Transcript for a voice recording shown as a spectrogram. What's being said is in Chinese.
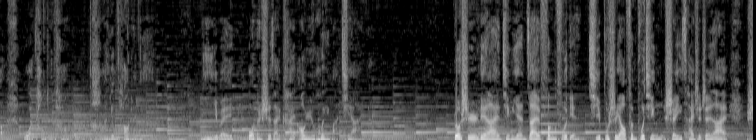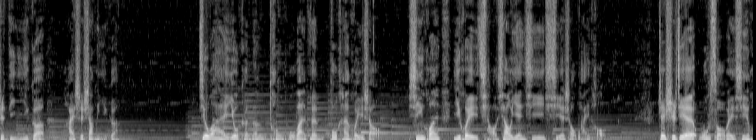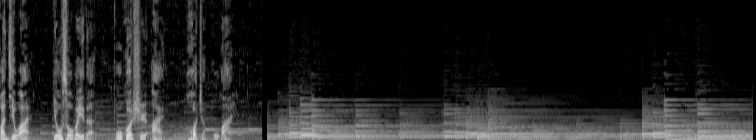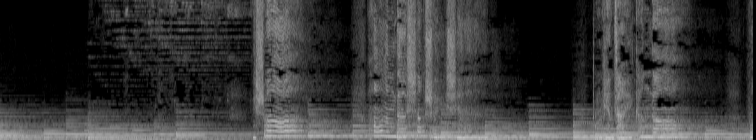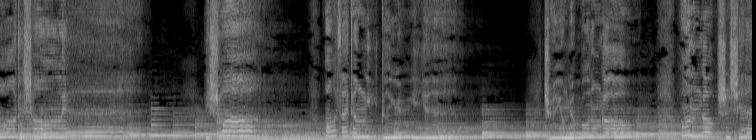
我套着他，他又套着你。你以为我们是在开奥运会吗，亲爱的？若是恋爱经验再丰富点，岂不是要分不清谁才是真爱？是第一个，还是上一个？旧爱有可能痛苦万分，不堪回首；新欢亦会巧笑嫣兮，携手白头。这世界无所谓新欢旧爱，有所谓的不过是爱或者不爱。你说水仙，冬天才看到我的笑脸。你说我在等一个预言，却永远不能够，不能够实现。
